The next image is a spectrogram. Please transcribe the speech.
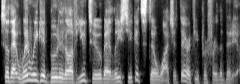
so that when we get booted off YouTube, at least you could still watch it there if you prefer the video.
